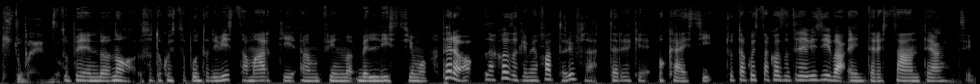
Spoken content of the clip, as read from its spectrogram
Stupendo. Stupendo, no, sotto questo punto di vista Marty è un film bellissimo, però la cosa che mi ha fatto riflettere è che, ok, sì, tutta questa cosa televisiva è interessante, anzi,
